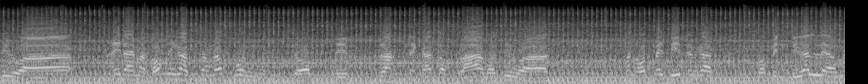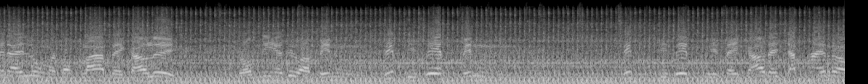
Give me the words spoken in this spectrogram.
ถือว่าให้ได้มาต้องนี่ครับสำหรับคนชอบติดรักในการตกปลาก็ถือว่ามันอดไม่ติดนะครับ ก็เป็นเดือนแล้วไม่ได้ลงมาตกปลาแต่เกาเลยรอบนี้ถือว่าเป็นทริปพิเศษเป็น ทริปพิเศษที่ไต่เก้าได้จัดให้เรา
